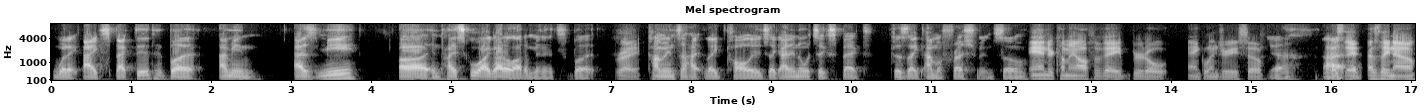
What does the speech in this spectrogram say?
what I, I expected. But I mean, as me, uh, in high school, I got a lot of minutes, but Right. coming to high, like college, like I didn't know what to expect because like I'm a freshman, so And you're coming off of a brutal ankle injury, so yeah, as they I as they know.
